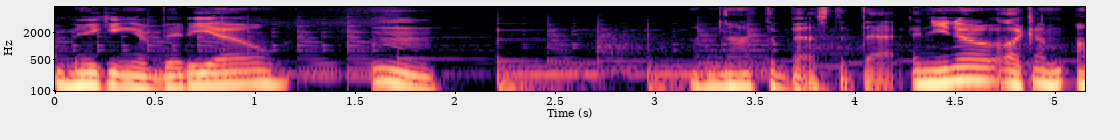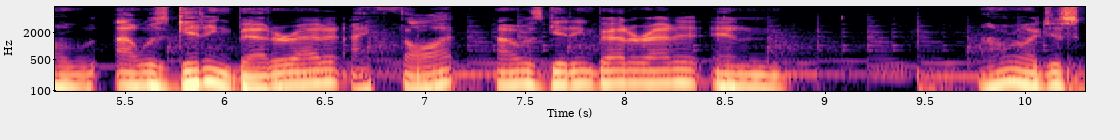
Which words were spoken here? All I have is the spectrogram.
making a video, mm, I'm not the best at that. And you know, like I'm, I'm, I was getting better at it. I thought I was getting better at it, and I don't know. I just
